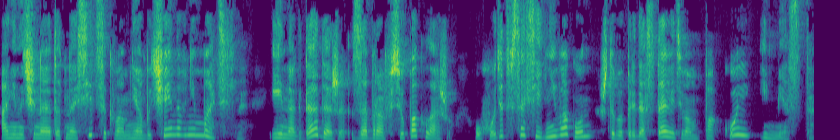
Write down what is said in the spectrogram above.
Они начинают относиться к вам необычайно внимательно и иногда даже, забрав всю поклажу, уходят в соседний вагон, чтобы предоставить вам покой и место.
